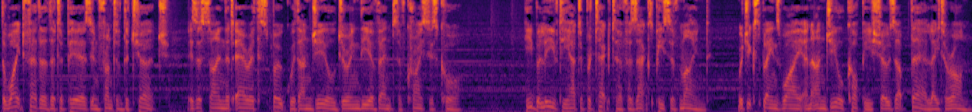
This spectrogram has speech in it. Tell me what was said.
The white feather that appears in front of the church is a sign that Aerith spoke with Angeal during the events of Crisis Core. He believed he had to protect her for Zack's peace of mind, which explains why an Angeal copy shows up there later on.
